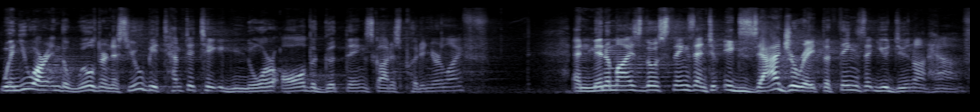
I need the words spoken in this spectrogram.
When you are in the wilderness, you will be tempted to ignore all the good things God has put in your life and minimize those things and to exaggerate the things that you do not have.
